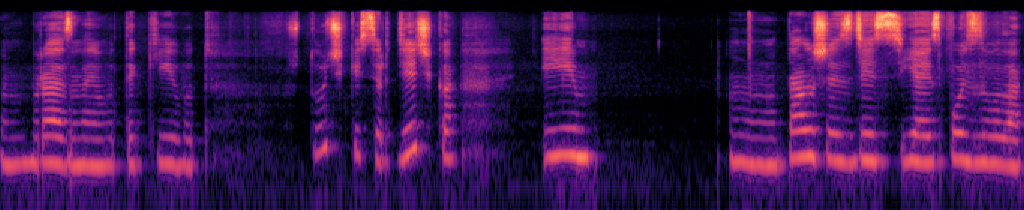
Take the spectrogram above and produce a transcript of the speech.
разные вот такие вот штучки, сердечко. И также здесь я использовала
